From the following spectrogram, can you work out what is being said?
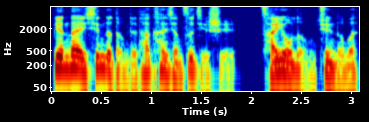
便耐心的等着他看向自己时，才又冷峻的问：“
